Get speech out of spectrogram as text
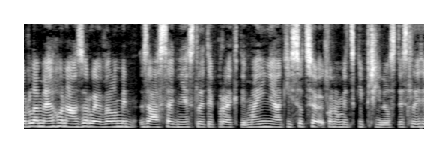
podle mého názoru je velmi zásadní, jestli ty projekty mají nějaký socioekonomický přínos, jestli,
